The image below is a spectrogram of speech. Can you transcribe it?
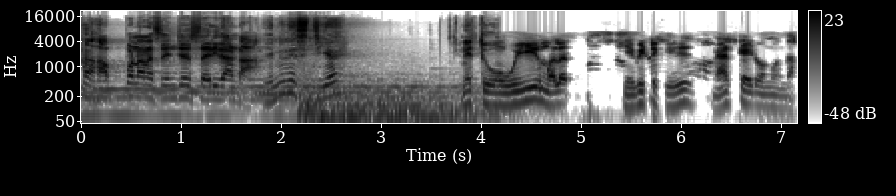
அப்போ நான் செஞ்சது சரிதான்டா. என்னென்ன செஞ்சீங்க? நேத்து உன் உயிர் மலர் என் வீட்டுக்கு மேட்ச் கைடு வாங்க வந்தா.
